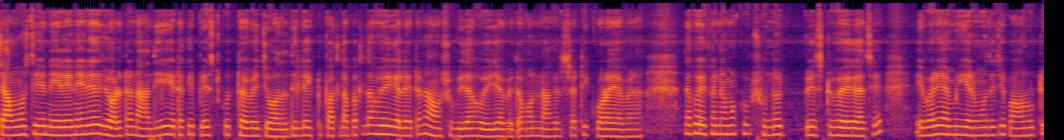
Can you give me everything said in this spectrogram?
চামচ দিয়ে নেড়ে নেড়ে জলটা না দিয়ে এটাকে পেস্ট করতে হবে। জল দিলে একটু পাতলা পাতলা হয়ে গেলে এটা না অসুবিধা হয়ে যাবে, তখন নাগেলসটা ঠিক করা যাবে না। দেখো, এখানে আমার খুব সুন্দর পেস্ট হয়ে গেছে। এবারে আমি এর মধ্যে যে পাউরুটি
